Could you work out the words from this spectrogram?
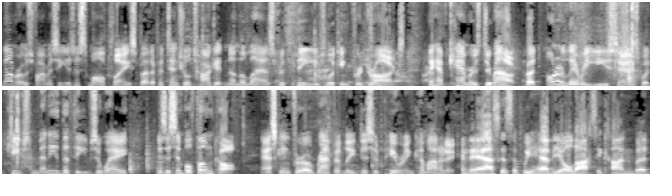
Melrose Pharmacy is a small place, but a potential target nonetheless for thieves looking for drugs. They have cameras throughout, but owner Larry Yee says what keeps many of the thieves away is a simple phone call asking for a rapidly disappearing commodity. And they ask us if we have the old OxyContin, but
